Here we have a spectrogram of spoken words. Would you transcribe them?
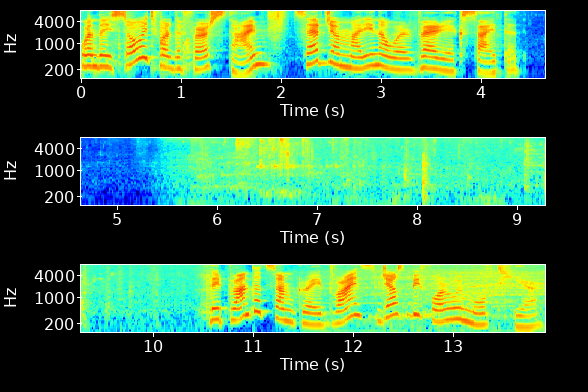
When they saw it for the first time, Sergio and Marina were very excited. They planted some grapevines just before we moved here.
